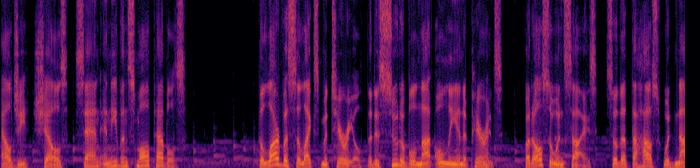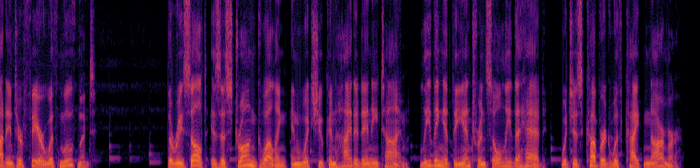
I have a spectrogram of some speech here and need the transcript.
algae, shells, sand, and even small pebbles. The larva selects material that is suitable not only in appearance, but also in size, so that the house would not interfere with movement. The result is a strong dwelling in which you can hide at any time, leaving at the entrance only the head, which is covered with chitin armor.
